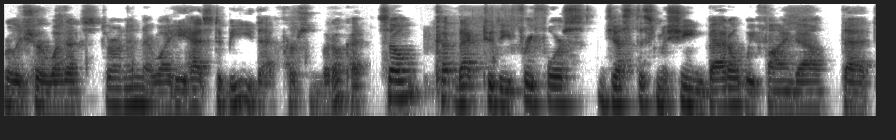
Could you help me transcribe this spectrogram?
really sure why that's thrown in there, why he has to be that person, but okay. So, cut back to the Free Force Justice Machine battle. We find out that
